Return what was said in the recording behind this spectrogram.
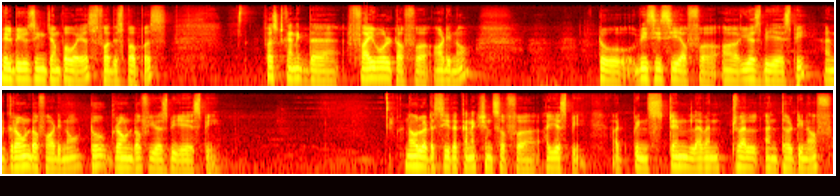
we'll be using jumper wires for this purpose. First connect the 5 volt of uh, Arduino to VCC of uh, uh, USB ASP and ground of Arduino to ground of USB ASP now let us see the connections of uh, ISP at pins 10, 11, 12 and 13 of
